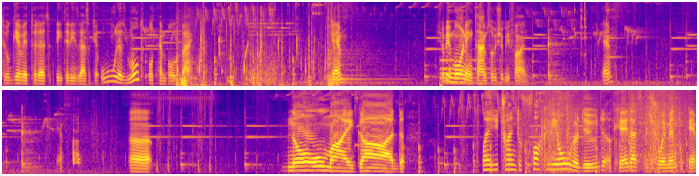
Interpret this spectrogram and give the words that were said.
to give it to the to, to these guys. Okay. Ooh, there's multiple temples back. Okay. Should be morning time, so we should be fine. Okay. Uh. No, my god. Why are you trying to fuck me over, dude? Okay, that's destroyment. Okay.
